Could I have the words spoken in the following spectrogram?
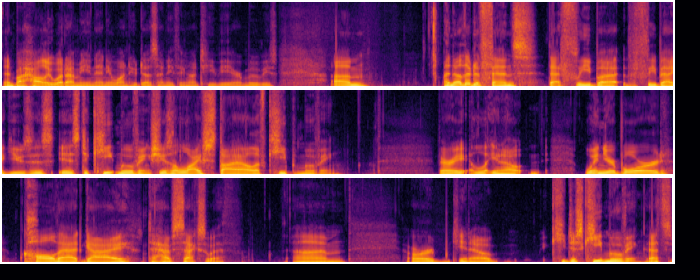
And by Hollywood, I mean anyone who does anything on TV or movies. Um, another defense that Fleabag, Fleabag uses is to keep moving. She has a lifestyle of keep moving. Very, you know, when you're bored, call that guy to have sex with. Um, or, you know, keep, just keep moving. That's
